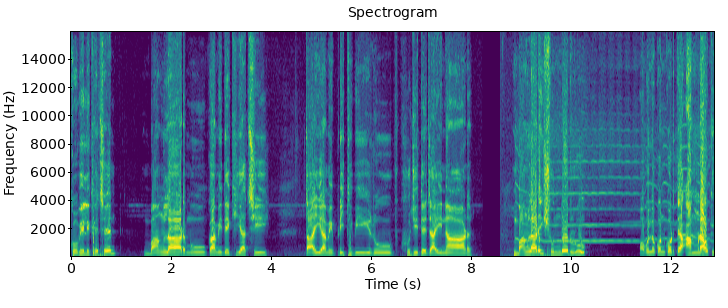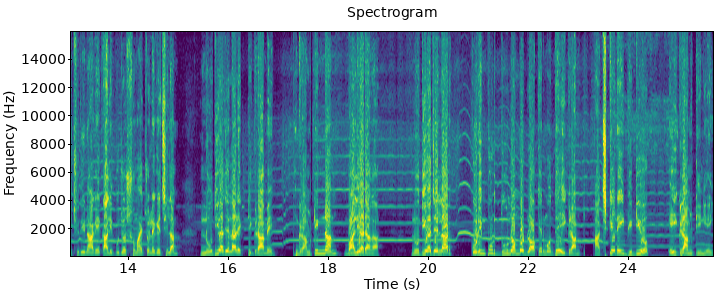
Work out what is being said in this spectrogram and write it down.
কবি লিখেছেন, বাংলার মুখ আমি দেখিয়াছি, তাই আমি পৃথিবীর রূপ খুঁজিতে যাই না আর। বাংলার এই সুন্দর রূপ অবলোকন করতে আমরাও কিছুদিন আগে কালী পুজোর সময় চলে গেছিলাম নদিয়া জেলার একটি গ্রামে। গ্রামটির নাম বালিয়াডাঙ্গা। নদিয়া জেলার করিমপুর দু নম্বর ব্লকের মধ্যে এই গ্রামটি। আজকের এই ভিডিও এই গ্রামটি নিয়েই।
